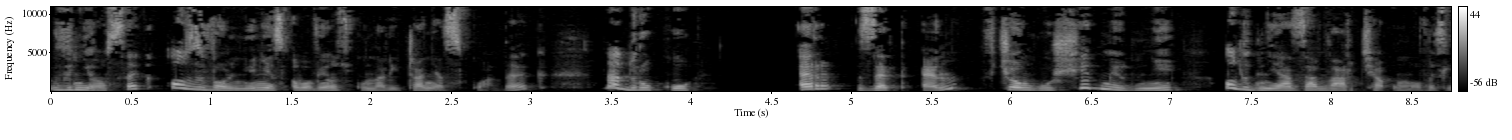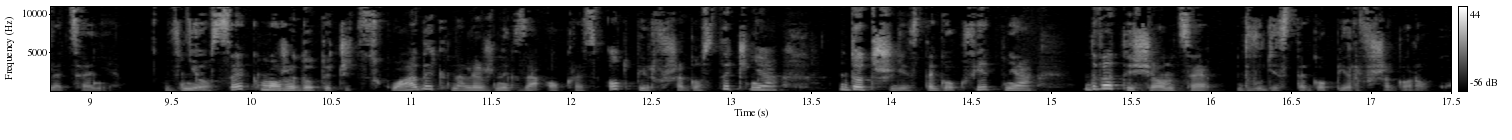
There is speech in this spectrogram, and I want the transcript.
wniosek o zwolnienie z obowiązku naliczania składek na druku RZN w ciągu 7 dni od dnia zawarcia umowy zlecenia. Wniosek może dotyczyć składek należnych za okres od 1 stycznia do 30 kwietnia 2021 roku.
